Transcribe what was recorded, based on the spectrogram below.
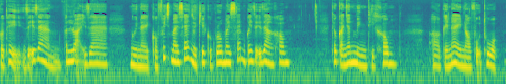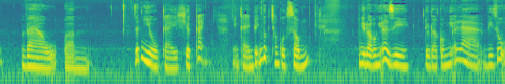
có thể dễ dàng phân loại ra người này có fix mindset người kia có grow mindset một cách dễ dàng không? Theo cá nhân mình thì không. À, cái này nó phụ thuộc vào um, rất nhiều cái khía cạnh những cái lĩnh vực trong cuộc sống. Điều đó có nghĩa là gì? Điều đó có nghĩa là ví dụ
